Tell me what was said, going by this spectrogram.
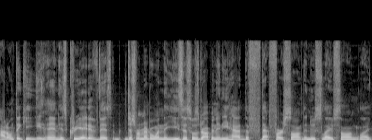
I don't think he, He- man, his creativeness. Just remember when the Yeezus was dropping and he had the that first song, the new slave song, like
